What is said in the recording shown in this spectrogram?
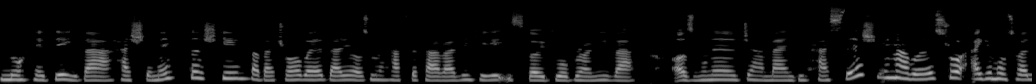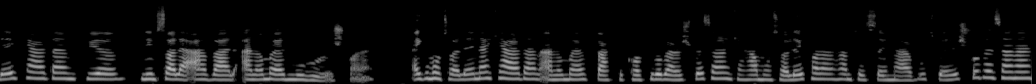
9 دی و 8 مهر داشتیم و بچه ها باید برای آزمون هفته فروردین که یه ایستگاه جبرانی و آزمون جنبندی هستش این مباحث رو اگه مطالعه کردن توی نیم سال اول الان باید مرورش کنن اگه مطالعه نکردن الان باید وقت کافی رو براش بذارن که هم مطالعه کنن هم تستای مربوط بهش رو بزنن.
